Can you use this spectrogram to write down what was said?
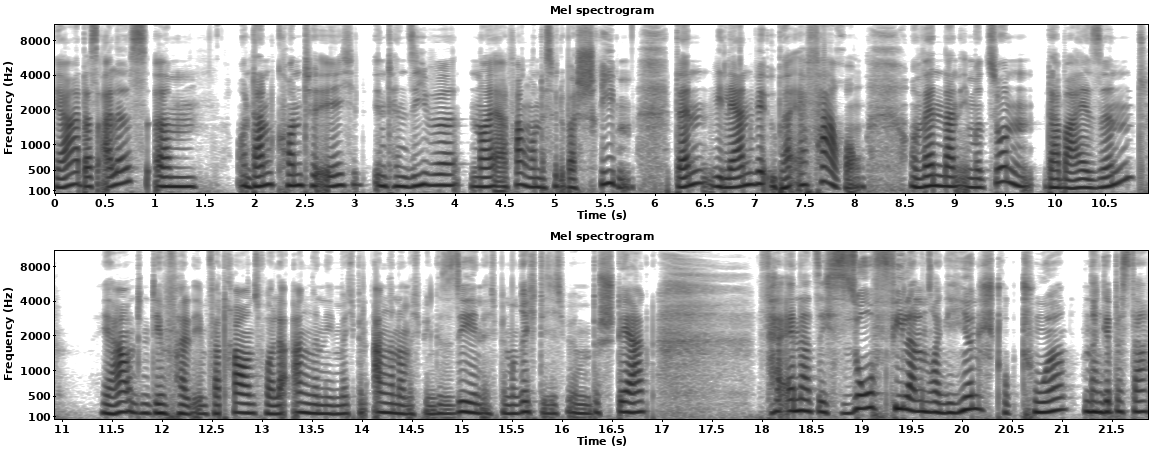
Ja, das alles. Ähm, und dann konnte ich intensive neue Erfahrungen, und das wird überschrieben. Denn wie lernen wir über Erfahrung? Und wenn dann Emotionen dabei sind, ja, und in dem Fall eben vertrauensvolle, angenehme, ich bin angenommen, ich bin gesehen, ich bin richtig, ich bin bestärkt, verändert sich so viel an unserer Gehirnstruktur und dann gibt es da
